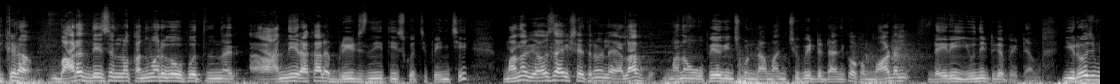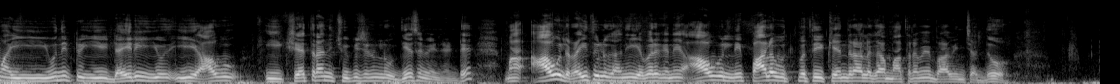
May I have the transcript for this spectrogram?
ఇక్కడ భారతదేశంలో కనుమరుగైపోతున్న అన్ని రకాల బ్రీడ్స్ని తీసుకొచ్చి పెంచి మన వ్యవసాయ క్షేత్రంలో ఎలా మనం ఉపయోగించుకుంటామని చూపించడానికి ఒక మోడల్ డైరీ యూనిట్గా పెట్టాము. ఈరోజు మా ఈ యూనిట్ ఈ డైరీ ఈ ఆవు ఈ క్షేత్రాన్ని చూపించడంలో ఉద్దేశం ఏంటంటే మా ఆవులు రైతులు కానీ ఎవరు కానీ ఆవుల్ని పాల ఉత్పత్తి కేంద్రాలుగా మాత్రమే భావించద్దు.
